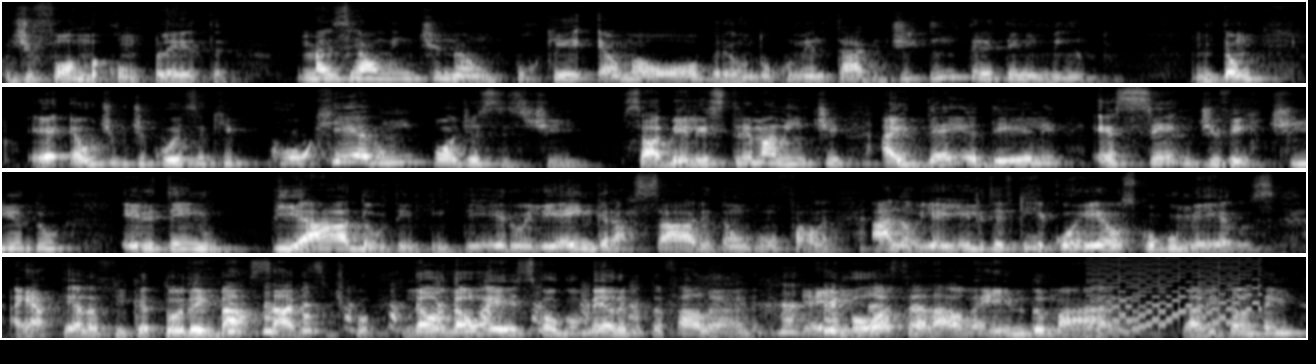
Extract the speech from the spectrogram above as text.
de forma completa. Mas realmente não, porque é uma obra, um documentário de entretenimento. Então, é, é o tipo de coisa que qualquer um pode assistir, sabe? Ele é extremamente. A ideia dele é ser divertido, ele tem piada o tempo inteiro, ele é engraçado, então vamos falar. Ah, não, e aí ele teve que recorrer aos cogumelos. Aí a tela fica toda embaçada, assim, tipo, não, não é esse cogumelo que eu tô falando. E aí mostra lá o reino do Mario, sabe? Então tem.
